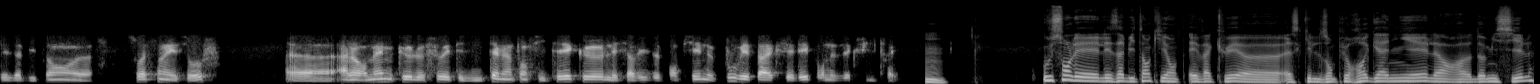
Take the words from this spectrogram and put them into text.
ses habitants soient sains et saufs. Euh, alors même que le feu était d'une telle intensité que les services de pompiers ne pouvaient pas accéder pour nous exfiltrer. Hmm. Où sont les, habitants qui ont évacué euh, Est-ce qu'ils ont pu regagner leur euh, domicile?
